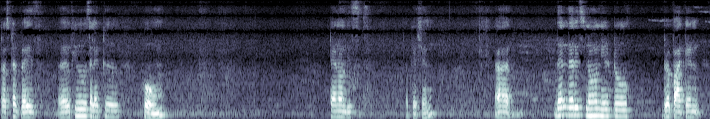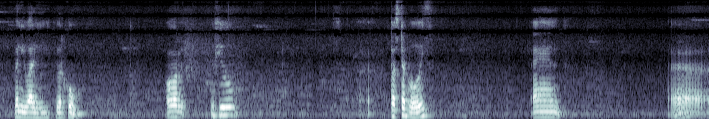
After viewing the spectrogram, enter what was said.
trusted place uh, if you select uh, home turn on this location. Uh, then there is no need to draw pattern when you are in your home. Or if you uh, trusted voice and uh,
